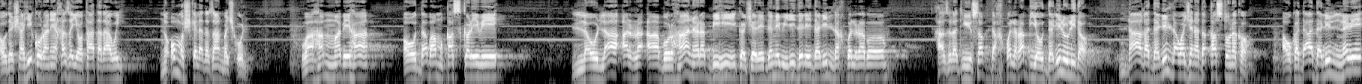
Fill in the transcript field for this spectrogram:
او د شاهي کورنۍ ښځه یو تا ته دا وی نو هم مشکله د ځان بچ کول وهم بها او ده به هم قصد کړی وي لولا ان رأى برهان ربه که چېرې ده نه وي لیدلی دلیل د خپل رب حضرت یوسف د خپل رب یو دلیل ولیده د هغه دلیل د وجې نه ده قصد ونه کو او که دا دلیل نه وي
